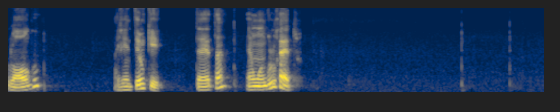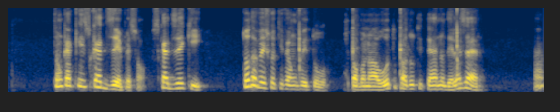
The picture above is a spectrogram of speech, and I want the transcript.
Logo, a gente tem o quê? Θ é um ângulo reto. Então, o que é que isso quer dizer, pessoal? Isso quer dizer que toda vez que eu tiver um vetor ortogonal a outro, o produto interno dele é zero. Tá?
